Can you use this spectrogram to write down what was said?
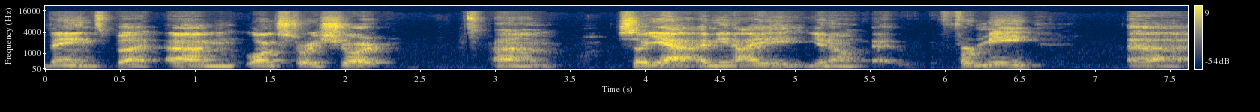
veins. But um, long story short, um, so yeah, I mean, I, you know, for me, uh,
